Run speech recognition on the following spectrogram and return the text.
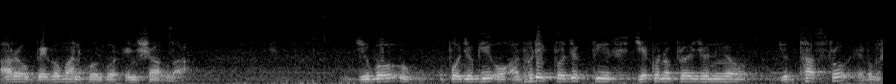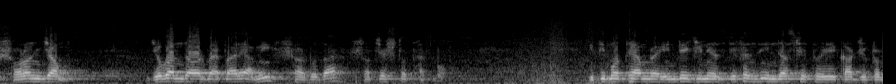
আরও বেগবান করব ইনশাল্লাহ যুব উপ- উপযোগী ও আধুনিক প্রযুক্তির যে কোনো প্রয়োজনীয় যুদ্ধাস্ত্র এবং সরঞ্জাম যোগান দেওয়ার ব্যাপারে আমি সর্বদা সচেষ্ট থাকব। ইতিমধ্যে আমরা ইন্ডিজিনিয়াস ডিফেন্স ইন্ডাস্ট্রি তৈরির কার্যক্রম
